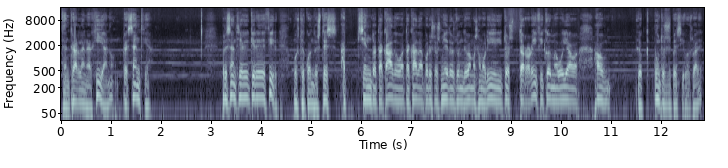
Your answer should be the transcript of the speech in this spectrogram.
centrar la energía, ¿no? Presencia. ¿Presencia qué quiere decir? Pues que cuando estés siendo atacado o atacada por esos miedos donde vamos a morir y todo es terrorífico y me voy a, a puntos suspensivos, ¿vale?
